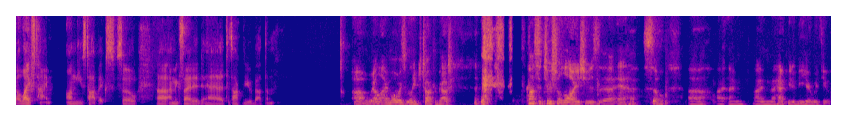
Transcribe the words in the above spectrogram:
a lifetime on these topics. So uh, I'm excited uh, to talk with you about them. Uh, well, I'm always willing to talk about constitutional law issues. Uh, so uh, I, I'm, I'm happy to be here with you.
